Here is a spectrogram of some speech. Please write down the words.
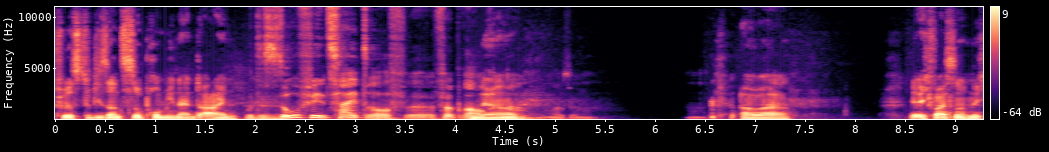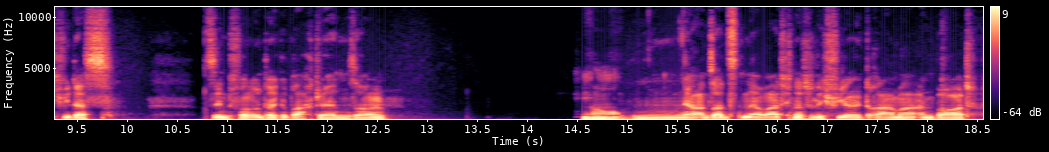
führst du die sonst so prominent ein? Wurde so viel Zeit drauf äh, verbraucht, ja. Ne? Also, Aber ja, ich weiß noch nicht, wie das sinnvoll untergebracht werden soll. No. Hm, ja, ansonsten erwarte ich natürlich viel Drama an Bord.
